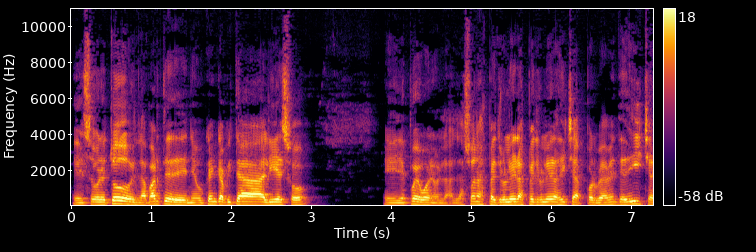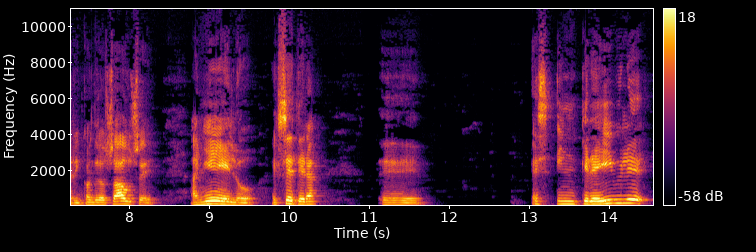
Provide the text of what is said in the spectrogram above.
eh, sobre todo en la parte de Neuquén Capital y eso, eh, después, bueno, las zonas petroleras, petroleras dichas, propiamente dichas, Rincón de los Sauces, Añelo, etc. Eh, es increíble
